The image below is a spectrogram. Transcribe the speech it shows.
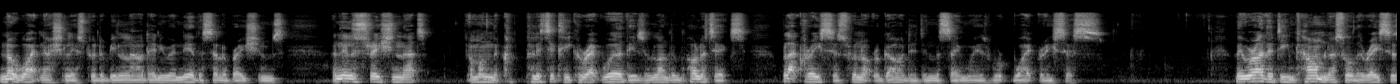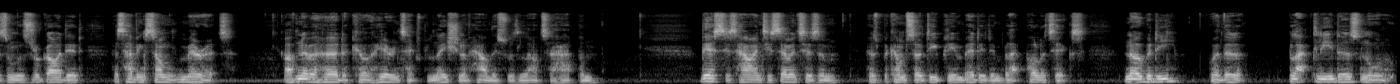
No white nationalist would have been allowed anywhere near the celebrations, an illustration that, among the politically correct worthies of London politics, black racists were not regarded in the same way as white racists. They were either deemed harmless or their racism was regarded as having some merit I've never heard a coherent explanation of how this was allowed to happen. This is how anti Semitism has become so deeply embedded in black politics. Nobody, whether black leaders nor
